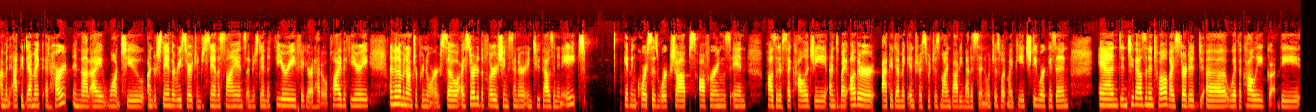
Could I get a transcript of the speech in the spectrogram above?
I'm an academic at heart in that I want to understand the research, understand the science, understand the theory, figure out how to apply the theory. And then I'm an entrepreneur. So I started the Flourishing Center in 2008 giving courses, workshops, offerings in positive psychology, and my other academic interest, which is mind body medicine, which is what my PhD work is in. And in 2012, I started uh, with a colleague the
